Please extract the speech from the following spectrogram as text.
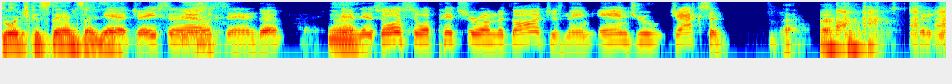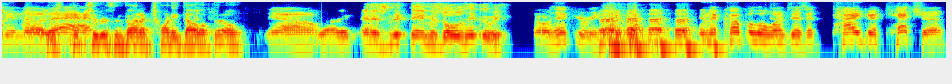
George Costanza, Yeah, yeah. Jason Yeah. Alexander. yeah. And there's also a pitcher on the Dodgers named Andrew Jackson. Bet you didn't know His that. picture isn't on a twenty dollar bill. Yeah, Right. And his nickname is Old Hickory. Old Hickory. and a couple of ones. There's a Tiger catcher.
